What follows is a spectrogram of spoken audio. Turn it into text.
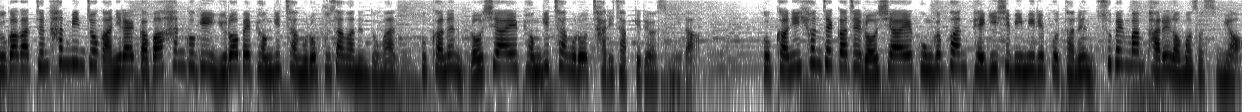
누가 같은 한민족 아니랄까봐 한국이 유럽의 병기창으로 부상하는 동안 북한은 러시아의 병기창으로 자리 잡게 되었습니다. 북한이 현재까지 러시아에 공급한 122mm 포탄은 수백만 발을 넘어섰으며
